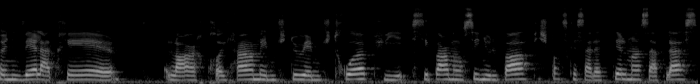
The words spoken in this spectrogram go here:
renouvellent après euh, leur programme MQ2, MQ3, puis c'est pas annoncé nulle part, puis je pense que ça a tellement sa place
